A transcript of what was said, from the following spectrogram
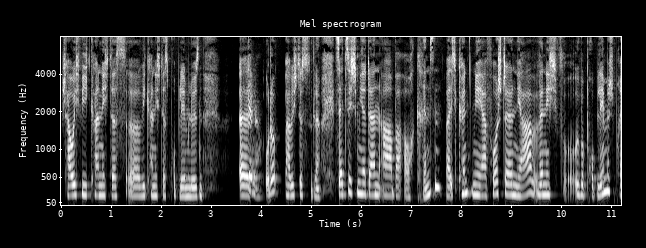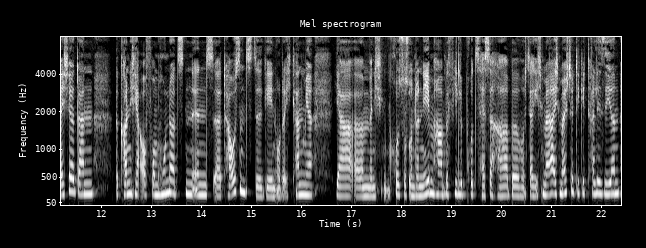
schaue ich, wie kann ich das, äh, wie kann ich das Problem lösen. Äh, genau. Oder habe ich das, genau. Setze ich mir dann aber auch Grenzen? Weil ich könnte mir ja vorstellen, ja, wenn ich über Probleme spreche, dann kann ich ja auch vom Hundertsten ins äh, Tausendste gehen. Oder ich kann mir ja, ähm, wenn ich ein größeres Unternehmen habe, viele Prozesse habe, wo ich sage, ich, ich möchte digitalisieren,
